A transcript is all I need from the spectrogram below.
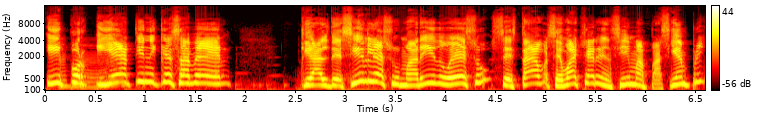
Y, por, y ella tiene que saber que al decirle a su marido eso, se, está, se va a echar encima para siempre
